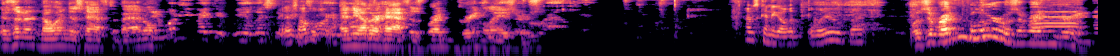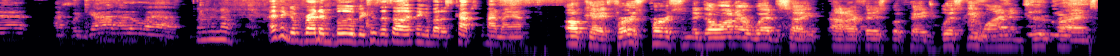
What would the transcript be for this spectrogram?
Isn't it knowing is half the battle? And what do you make it realistic? That's also true. And the other half is red and green lasers. I was going to go with blue, but Was it red and blue or was it red and green? I forgot how to laugh. I don't know. I think of red and blue because that's all I think about is cops behind my ass. Okay, first person to go on our website, on our Facebook page, Whiskey, Wine, and True Crimes,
